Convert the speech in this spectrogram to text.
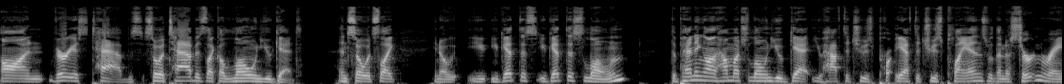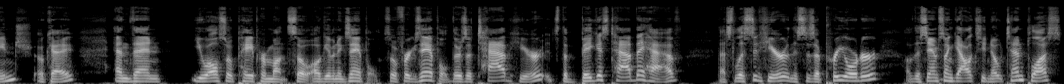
on various tabs. So a tab is like a loan you get, and so it's like you know you, you get this you get this loan. Depending on how much loan you get, you have to choose you have to choose plans within a certain range. Okay, and then you also pay per month. So I'll give an example. So for example, there's a tab here. It's the biggest tab they have. That's listed here, and this is a pre-order of the Samsung Galaxy Note 10 Plus.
